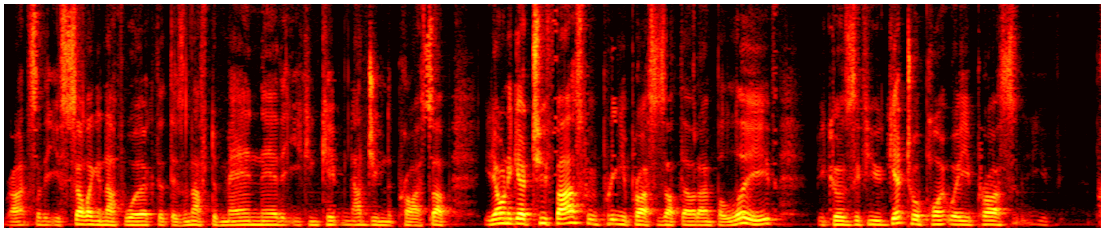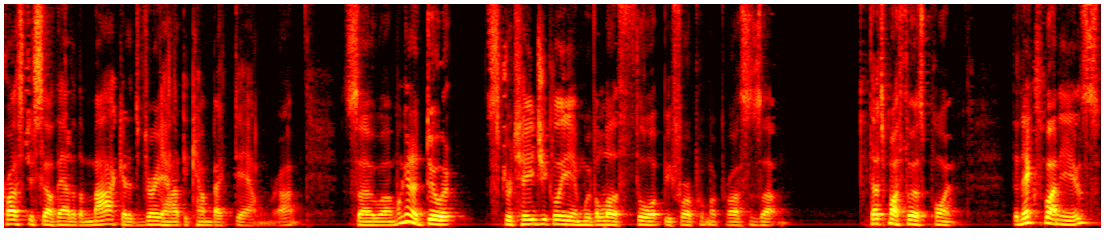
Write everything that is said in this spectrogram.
right? So that you're selling enough work that there's enough demand there that you can keep nudging the price up. You don't want to go too fast with putting your prices up, though. I don't believe, because if you get to a point where you price you've priced yourself out of the market, it's very hard to come back down, right? So um, I'm going to do it strategically and with a lot of thought before I put my prices up. That's my first point. The next one is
